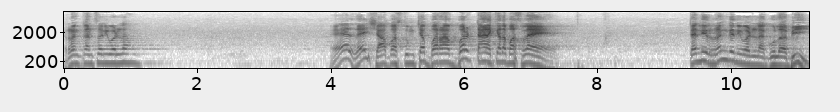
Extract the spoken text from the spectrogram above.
रंकांचा निवडला. ए लय शाबास तुमच्या बराबर टाळक्याला बसलाय. त्यांनी रंग निवडला गुलाबी.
